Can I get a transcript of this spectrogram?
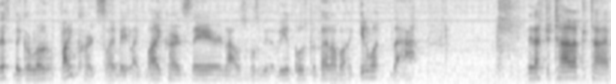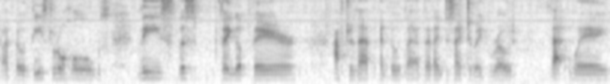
let's make a road of minecarts. So I made like minecarts there, that was supposed to be the vehicles, but then I'm like, you know what? Nah. Then after time after time, I built these little homes, these, this thing up there. After that, I built that. Then I decided to make road that way.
